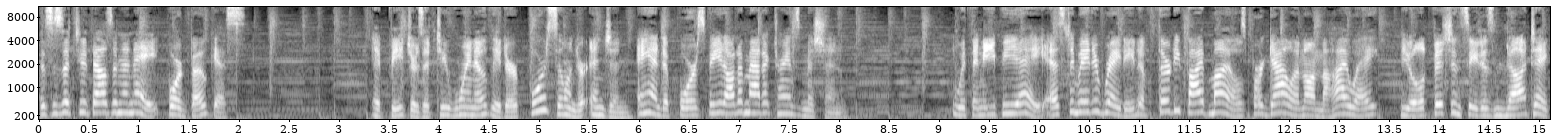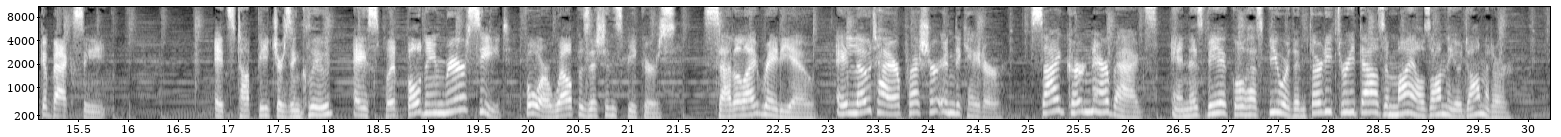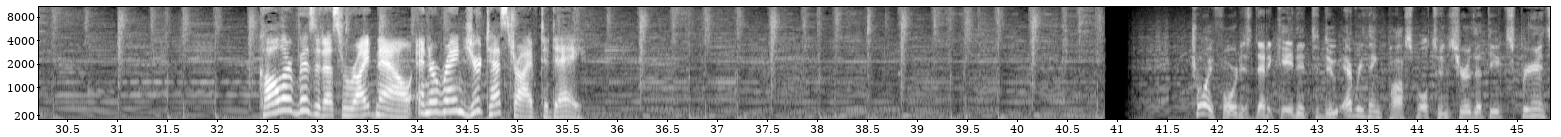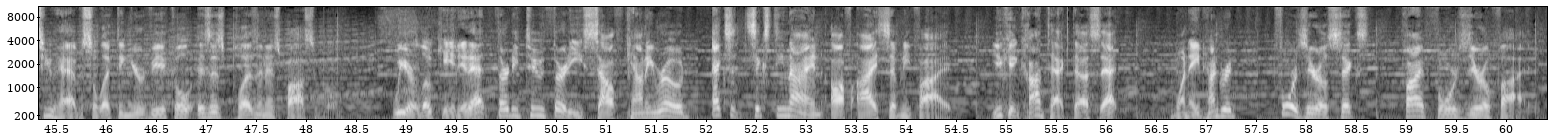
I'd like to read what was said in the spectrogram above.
This is a 2008 Ford Focus. It features a 2.0-liter four-cylinder engine and a four-speed automatic transmission. With an EPA estimated rating of 35 miles per gallon on the highway, fuel efficiency does not take a backseat. Its top features include a split folding rear seat, four well-positioned speakers, satellite radio, a low tire pressure indicator, side curtain airbags, and this vehicle has fewer than 33,000 miles on the odometer. Call or visit us right now and arrange your test drive today. Troy Ford is dedicated to do everything possible to ensure that the experience you have selecting your vehicle is as pleasant as possible. We are located at 3230 South County Road, exit 69 off I 75. You can contact us at 1 800 406 5405.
